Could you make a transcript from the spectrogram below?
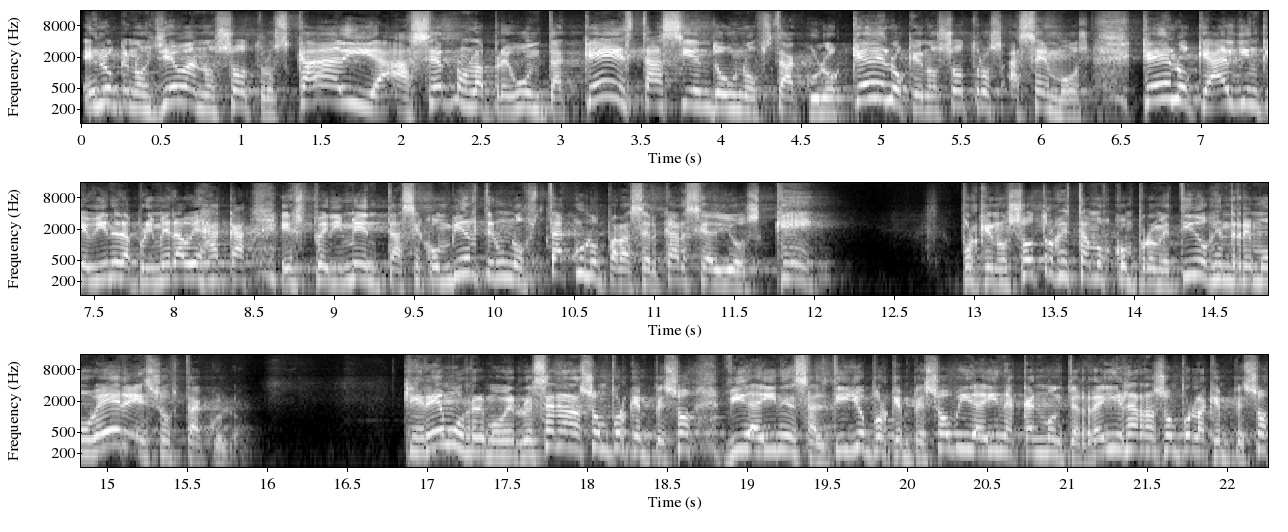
es lo que nos lleva a nosotros cada día a hacernos la pregunta, ¿qué está haciendo un obstáculo? ¿Qué de lo que nosotros hacemos? ¿Qué de lo que alguien que viene la primera vez acá experimenta se convierte en un obstáculo para acercarse a Dios? ¿Qué? Porque nosotros estamos comprometidos en remover ese obstáculo. Queremos removerlo. Esa es la razón por que empezó Vida In en Saltillo, porque empezó Vida In acá en Monterrey, es la razón por la que empezó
